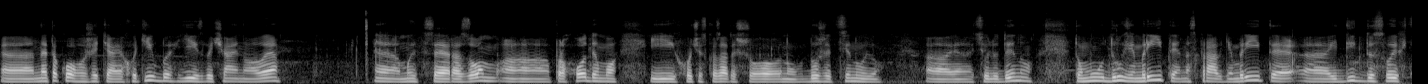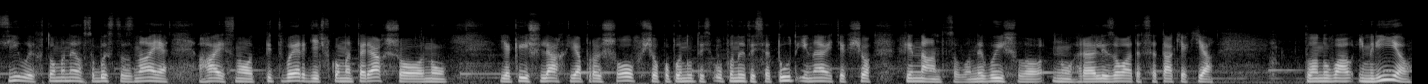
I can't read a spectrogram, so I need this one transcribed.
е, не такого життя я хотів би їй, звичайно, але. Е, Ми все разом е, проходимо, і хочу сказати, що ну дуже ціную е, цю людину. Тому, друзі, мрійте, насправді мрійте, йдіть до своїх цілей. Хто мене особисто знає, гайс, ну от підтвердіть в коментарях, що ну. Який шлях я пройшов, щоб опинитися, опинитися тут, і навіть якщо фінансово не вийшло ну, реалізувати все так, як я планував і мріяв,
